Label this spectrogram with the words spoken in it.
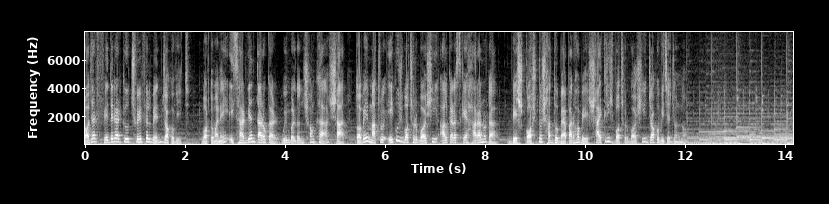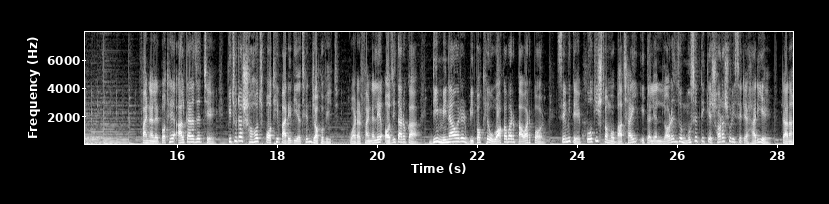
রজার ফেদেরারকেও ছুঁয়ে ফেলবেন জকোভিচ। বর্তমানে এই সার্বিয়ান তারকার উইম্বলডন সংখ্যা সাত। তবে মাত্র একুশ বছর বয়সী আলকারাসকে হারানোটা বেশ কষ্টসাধ্য ব্যাপার হবে সাঁত্রিশ বছর বয়সী জকোভিচের জন্য। ফাইনালের পথে আলকারাজের চেয়ে কিছুটা সহজ পথই পাড়ি দিয়েছেন জকোভিচ। কোয়ার্টার ফাইনালে অজি তারকা ডি মিনাওয়ারের বিপক্ষে ওয়াকাবার পাওয়ার পর সেমিতে পঁচিশতম বাছাই ইতালিয়ান লরেন্জো মুসেত্তিকে সরাসরি সেটে হারিয়ে টানা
